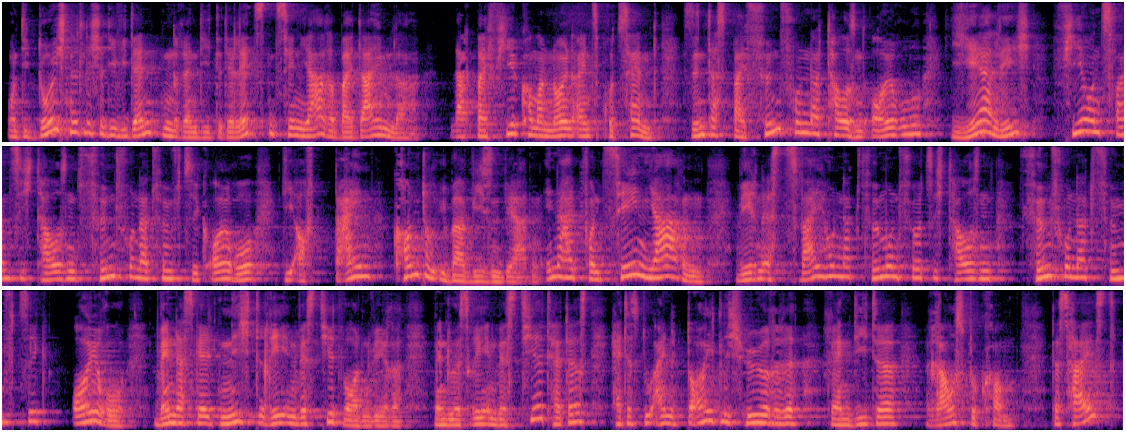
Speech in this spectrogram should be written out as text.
und die durchschnittliche Dividendenrendite der letzten zehn Jahre bei Daimler lag bei 4,91 Prozent, sind das bei 500.000 Euro jährlich 24.550 Euro, die auf dein Konto überwiesen werden. Innerhalb von zehn Jahren wären es 245.550 Euro, wenn das Geld nicht reinvestiert worden wäre. Wenn du es reinvestiert hättest, hättest du eine deutlich höhere Rendite rausbekommen. Das heißt,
